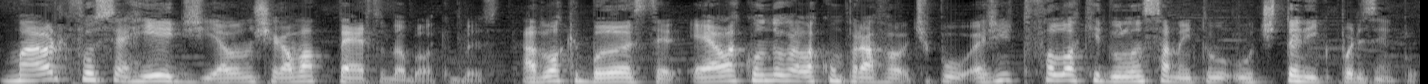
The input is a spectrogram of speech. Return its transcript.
maior que fosse a rede, ela não chegava perto da Blockbuster. A Blockbuster, ela quando ela comprava, tipo, a gente falou aqui do lançamento, o Titanic, por exemplo.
